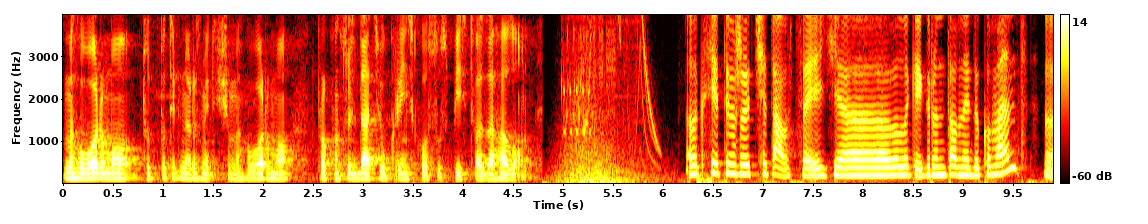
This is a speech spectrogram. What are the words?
ми говоримо тут потрібно розуміти, що ми говоримо про консолідацію українського суспільства загалом. Олексій, ти вже читав цей е, великий ґрунтовний документ. Ну,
